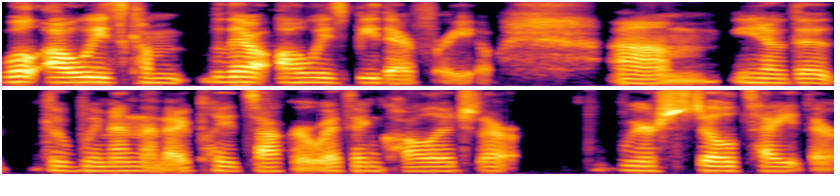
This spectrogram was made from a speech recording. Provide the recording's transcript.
will always come they'll always be there for you. Um, you know the the women that i played soccer with in college they're we're still tight. They'll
